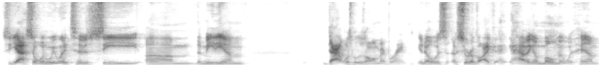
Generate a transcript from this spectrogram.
So yeah, so when we went to see um the medium, that was what was all in my brain. You know, it was sort of like having a moment with him.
